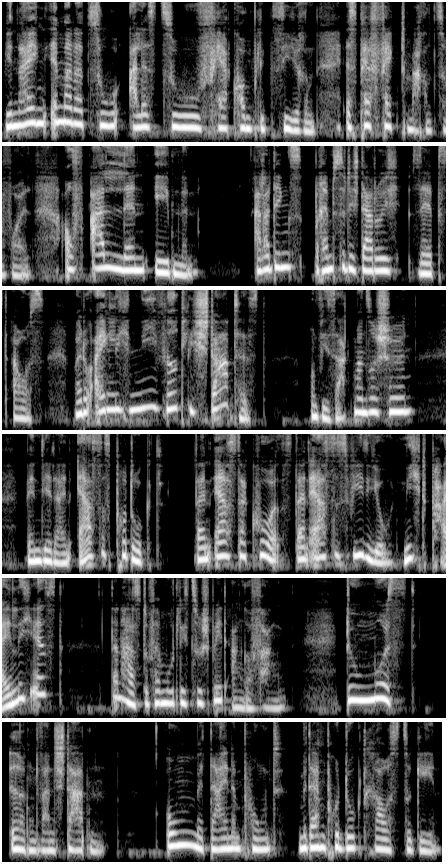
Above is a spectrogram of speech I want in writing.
Wir neigen immer dazu, alles zu verkomplizieren, es perfekt machen zu wollen, auf allen Ebenen. Allerdings bremst du dich dadurch selbst aus, weil du eigentlich nie wirklich startest. Und wie sagt man so schön? Wenn dir dein erstes Produkt, dein erster Kurs, dein erstes Video nicht peinlich ist, dann hast du vermutlich zu spät angefangen. Du musst irgendwann starten um mit deinem Punkt, mit deinem Produkt rauszugehen.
